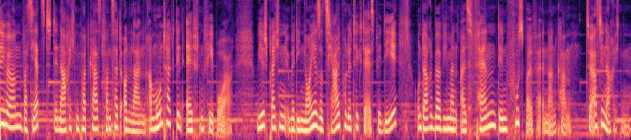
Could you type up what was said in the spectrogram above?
Sie hören Was jetzt, den Nachrichtenpodcast von Zeit Online am Montag, den 11. Februar. Wir sprechen über die neue Sozialpolitik der SPD und darüber, wie man als Fan den Fußball verändern kann. Zuerst die Nachrichten.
